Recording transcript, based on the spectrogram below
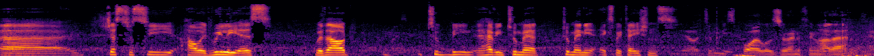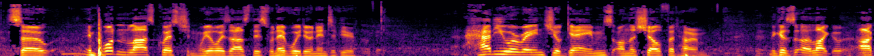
uh, just to see how it really is, without too being having too many too many expectations. You know, too many spoilers or anything like that. So, important last question. We always ask this whenever we do an interview. How do you arrange your games on the shelf at home? Because, uh, like, our,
